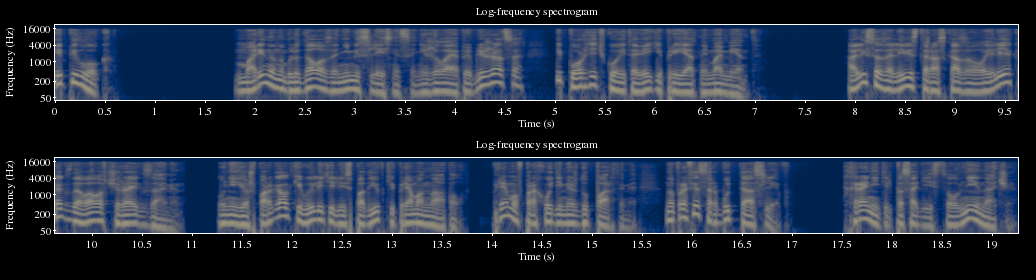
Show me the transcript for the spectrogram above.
Эпилог. Марина наблюдала за ними с лестницы, не желая приближаться и портить в кои-то веки приятный момент. Алиса заливисто рассказывала Илье, как сдавала вчера экзамен. У нее шпаргалки вылетели из-под юбки прямо на пол, прямо в проходе между партами, но профессор будто ослеп. Хранитель посодействовал, не иначе.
